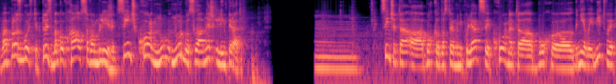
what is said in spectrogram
вопрос гостю. Кто из богов хаоса вам ближе? Цинч, Хорн, Ну- Нургул, Слаонеш или Император? Цинч – это а, бог колдовства и манипуляции, Хорн – это бог э, гнева и битвы,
